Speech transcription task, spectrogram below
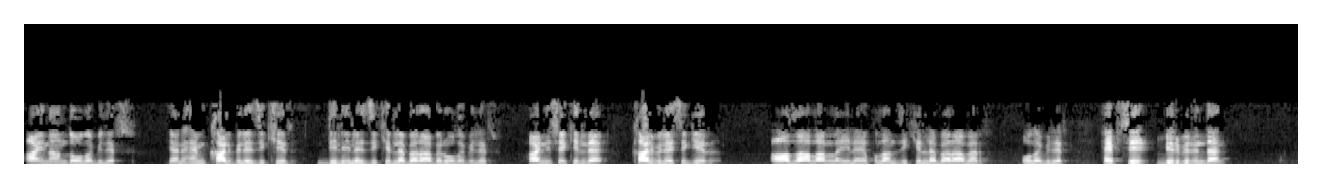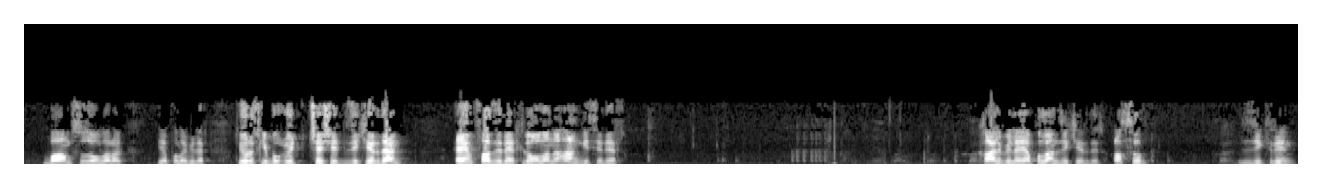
aynı anda olabilir. Yani hem kalb ile zikir, dil ile zikirle beraber olabilir. Aynı şekilde kalb ile zikir, azalarla ile yapılan zikirle beraber olabilir. Hepsi birbirinden bağımsız olarak yapılabilir. Diyoruz ki bu üç çeşit zikirden en faziletli olanı hangisidir? Kalb ile yapılan zikirdir. Asıl zikrin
